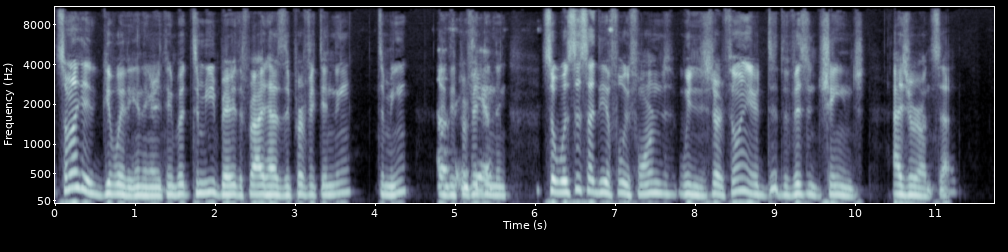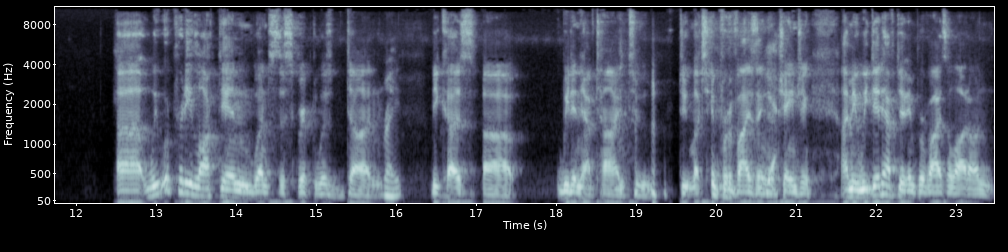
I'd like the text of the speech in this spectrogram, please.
So I'm not gonna give away the ending or anything, but to me, Bury the Bride has the perfect ending. To me, like Oh, the perfect you. ending. So was this idea fully formed when you started filming, or did the vision change as you were on set? Uh, we were pretty locked in once the script was done. Right. because uh, we didn't have time to do much improvising Yeah. or changing. I mean, we did have to improvise a lot on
